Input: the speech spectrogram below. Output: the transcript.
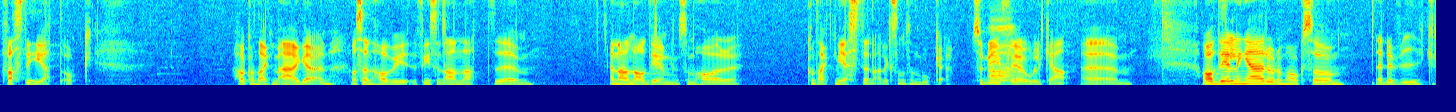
fastighet och har kontakt med ägaren. Och sen har vi, det finns en, annat, ehm, en annan avdelning som har kontakt med gästerna liksom, som bokar. Så det är ju flera olika ehm, avdelningar och de har också, eller vi kanske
